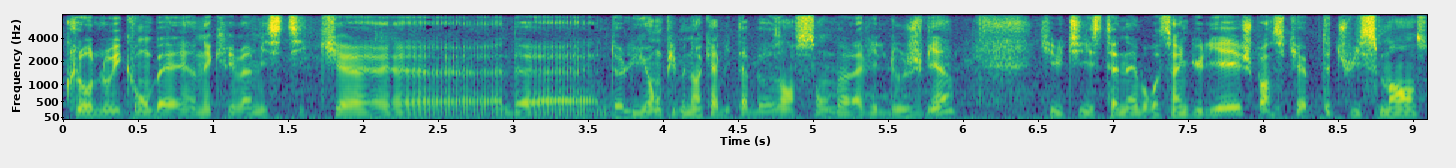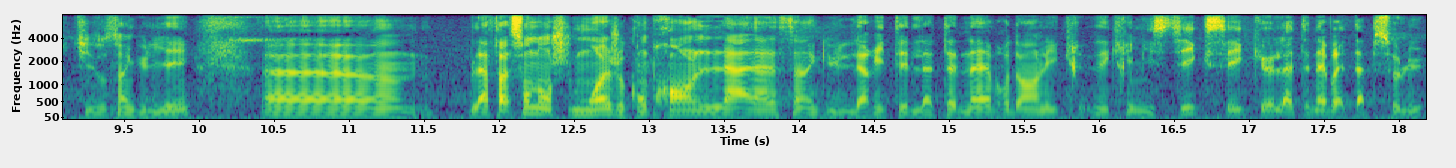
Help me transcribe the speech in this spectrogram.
Claude-Louis Combet, un écrivain mystique de, de, Lyon, puis maintenant qui habite à Besançon, dans la ville d'où je viens, qui utilise ténèbres au singulier. Je pense qu'il y a peut-être qui utilise au singulier. Euh, la façon dont moi je comprends la singularité de la ténèbre dans les écrits mystiques, c'est que la ténèbre est absolue.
